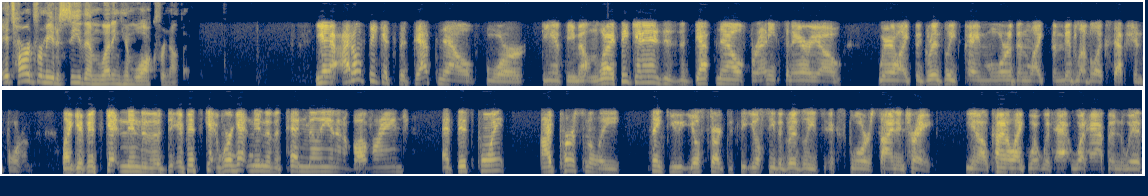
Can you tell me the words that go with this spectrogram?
It's hard for me to see them letting him walk for nothing. Yeah, I don't think it's the death knell for De'Anthony Melton. What I think it is is the death knell for any scenario where like the Grizzlies pay more than like the mid-level exception for him. Like if it's getting into the if it's get we're getting into the 10 million and above range at this point, I personally think you you'll start to see you'll see the Grizzlies explore sign and trade. You know, kind of like what with ha- what happened with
